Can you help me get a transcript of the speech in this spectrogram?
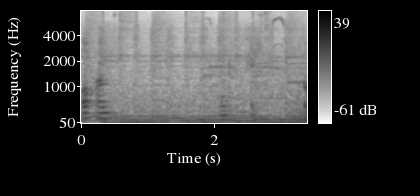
Auch an. Und rechts. So.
